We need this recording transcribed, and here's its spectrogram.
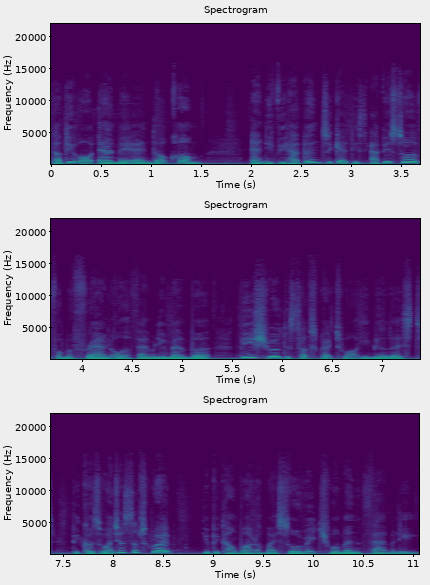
W O M A N.com. And if you happen to get this episode from a friend or a family member, be sure to subscribe to our email list because once you subscribe, you become one of my Soul Rich Woman family.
